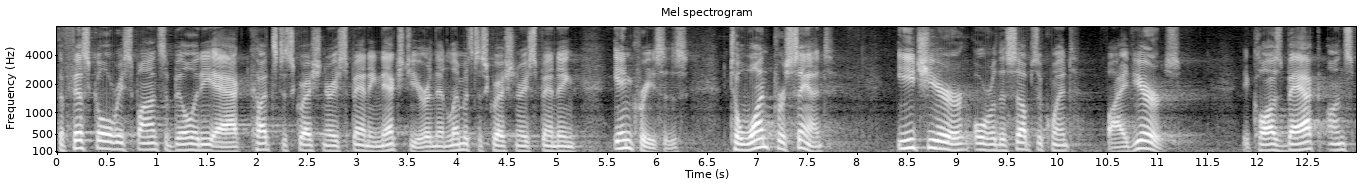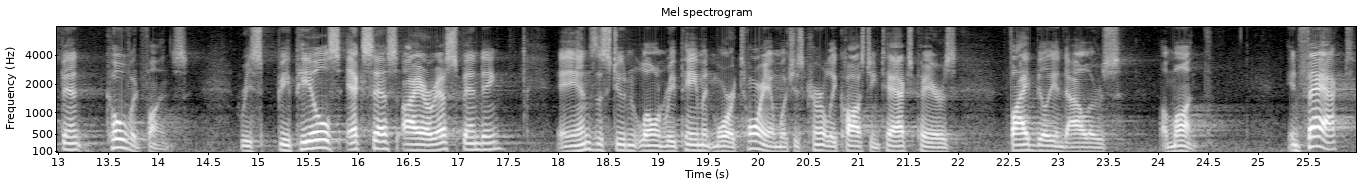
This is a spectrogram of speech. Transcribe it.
The Fiscal Responsibility Act cuts discretionary spending next year and then limits discretionary spending increases to 1% each year over the subsequent five years. It claws back unspent COVID funds, repeals excess IRS spending, ends the student loan repayment moratorium, which is currently costing taxpayers $5 billion a month. In fact,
